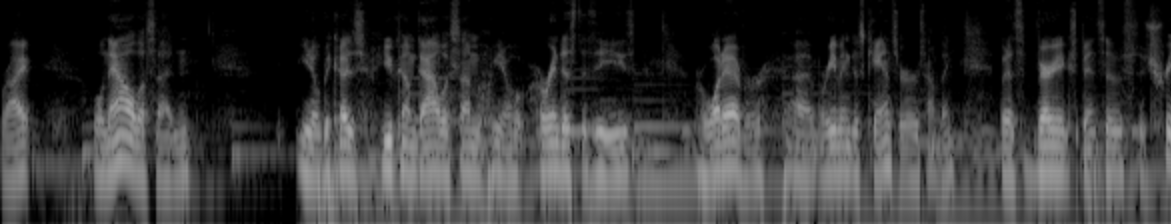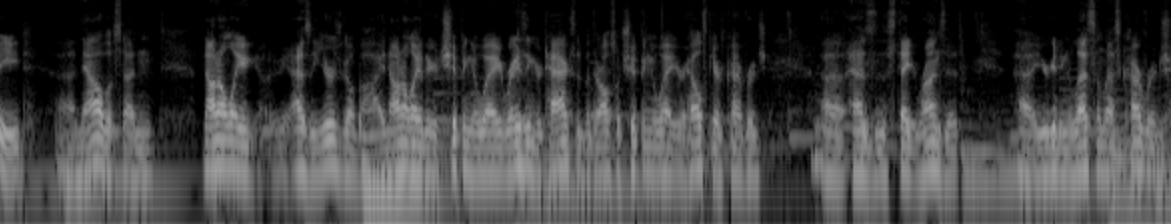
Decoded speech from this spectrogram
right? Well, now all of a sudden, you know, because you come down with some, you know, horrendous disease or whatever, uh, or even just cancer or something, but it's very expensive to treat. Uh, now all of a sudden, not only uh, as the years go by, not only they're chipping away, raising your taxes, but they're also chipping away your health care coverage uh, as the state runs it. Uh, you're getting less and less coverage,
